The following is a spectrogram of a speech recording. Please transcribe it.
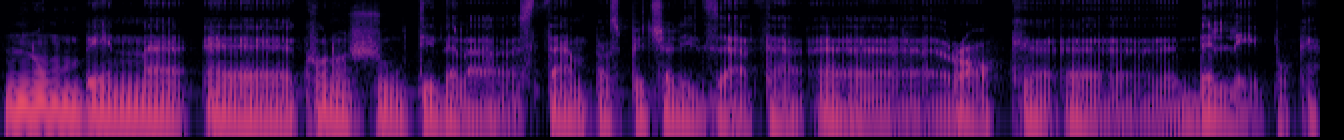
non ben eh, conosciuti dalla stampa specializzata eh, rock eh, dell'epoca.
